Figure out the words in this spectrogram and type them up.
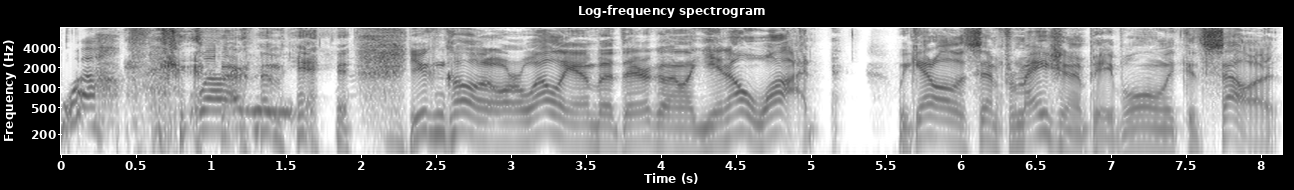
Well, well, I mean, you can call it Orwellian, but they're going like, you know what? We get all this information in people, and we could sell it,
